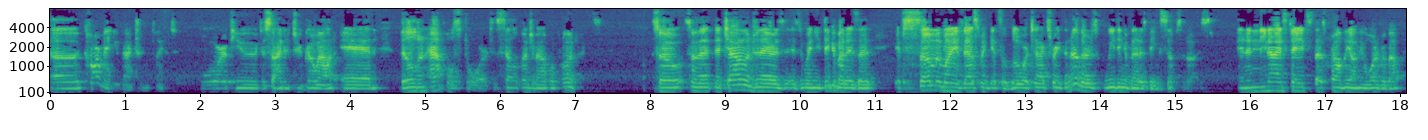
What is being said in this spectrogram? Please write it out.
a car manufacturing plant. Or if you decided to go out and build an Apple store to sell a bunch of Apple products. So, so that the challenge there is, is when you think about it is that if some of my investment gets a lower tax rate than others, we think of that as being subsidized. And in the United States, that's probably on the order of about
